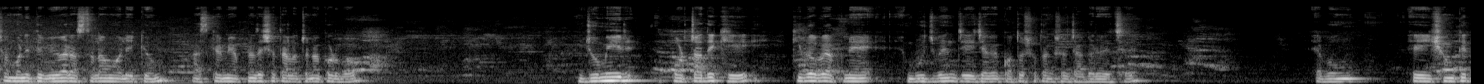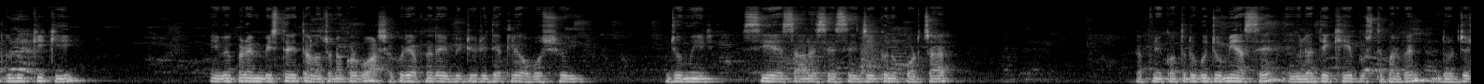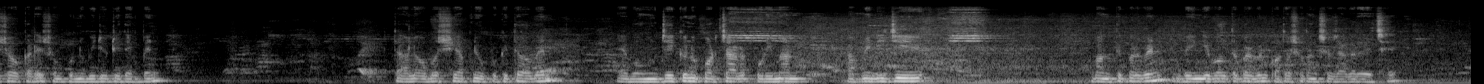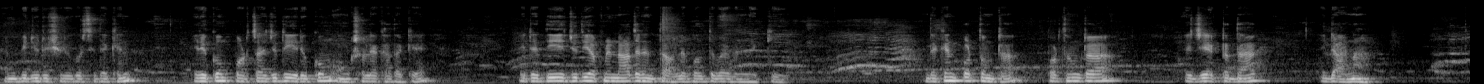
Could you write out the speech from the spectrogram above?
সম্মানিত বিবার আসসালামু আলাইকুম। আজকে আমি আপনাদের সাথে আলোচনা করব জমির পর্চা দেখে কীভাবে আপনি বুঝবেন যে এই জায়গায় কত শতাংশ জায়গা রয়েছে এবং এই সংকেতগুলো কি কি? এই ব্যাপারে আমি বিস্তারিত আলোচনা করব। আশা করি আপনারা এই ভিডিওটি দেখলে অবশ্যই জমির CS R S S A যে কোনো পর্চার আপনি কতটুকু জমি আছে এগুলা দেখে বুঝতে পারবেন। ধৈর্য সহকারে সম্পূর্ণ ভিডিওটি দেখবেন। তাহলে অবশ্যই আপনি উপকৃত হবেন এবং যে কোনো পর্চার পরিমাণ আপনি নিজে ভাঙতে পারবেন, ভেঙে বলতে পারবেন, কত শতাংশ জায়গা রয়েছে। আমি ভিডিওটি শুরু করছি, দেখেন। এরকম পর্চায় যদি এরকম অংশ লেখা থাকে, এটা দিয়ে যদি আপনি না জানেন তাহলে বলতে পারবেন না কি। দেখেন প্রথমটা প্রথমটা এই যে একটা দাগ, এটা আনা।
